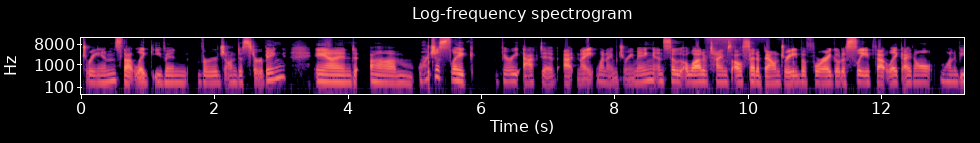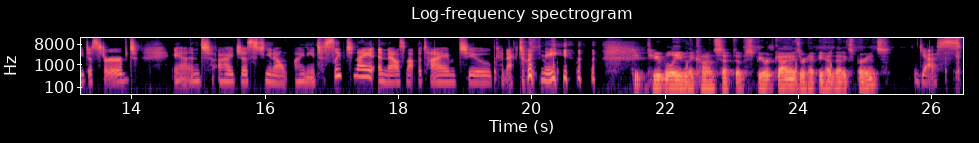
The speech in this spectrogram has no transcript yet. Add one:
dreams that like even verge on disturbing. And, um, or just like, very active at night when I'm dreaming. And so a lot of times I'll set a boundary before I go to sleep that like I don't want to be disturbed and I just, you know, I need to sleep tonight and now's not the time to connect with me. do, do, you believe in the concept of spirit guides or have you had that experience? Yes,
